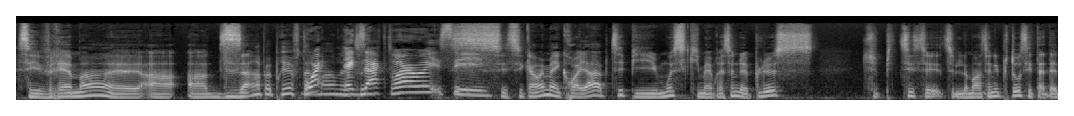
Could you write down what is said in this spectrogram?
C'est vraiment euh, en, en 10 ans à peu près, Ouais, finalement. là, sais. exact. Ouais, ouais. C'est. C'est c'est quand même incroyable, tu sais. Puis moi, ce qui m'impressionne le plus, tu, tu sais, c'est- tu l'as mentionné plus tôt, c'est ta dé-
